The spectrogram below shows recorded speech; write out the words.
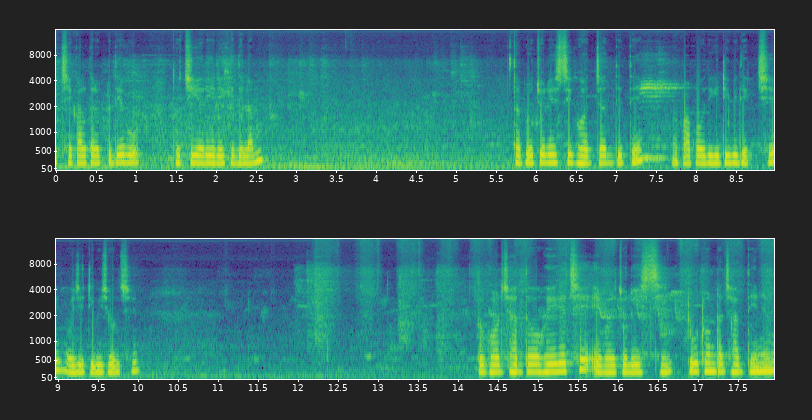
আছে কালকার একটু দেবো, তো চেয়ারে রেখে দিলাম। তারপরে চলে এসেছি ঘর ঝাড় দিতে পাপা ওদিকে টিভি দেখছে, ওই যে টিভি চলছে। তো ঘর ঝাড় দেওয়া হয়ে গেছে, এবারে চলে এসেছি। একটু উঠোনটা ঝাড় দিয়ে নেব।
